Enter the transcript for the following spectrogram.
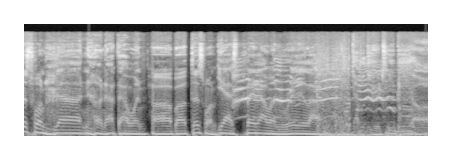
this one? No, no, not that one. How about this one? Yes, play that one really loud. WTBR.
